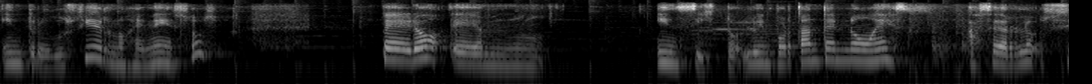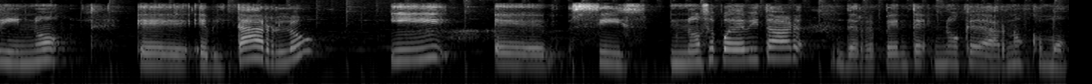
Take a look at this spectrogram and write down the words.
introducirnos en esos. Pero em, insisto, lo importante no es hacerlo, sino eh, evitarlo y eh, si no se puede evitar, de repente no quedarnos como,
